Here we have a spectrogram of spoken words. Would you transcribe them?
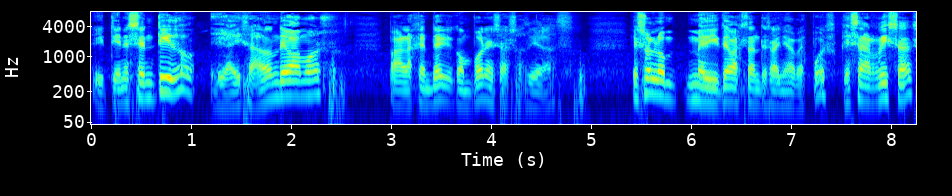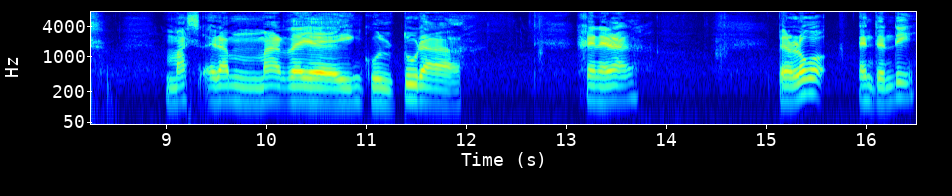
Y tiene sentido, y ahí es a dónde vamos, para la gente que compone esa sociedad. Eso lo medité bastantes años después, que esas risas más eran más de incultura general, pero luego entendí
